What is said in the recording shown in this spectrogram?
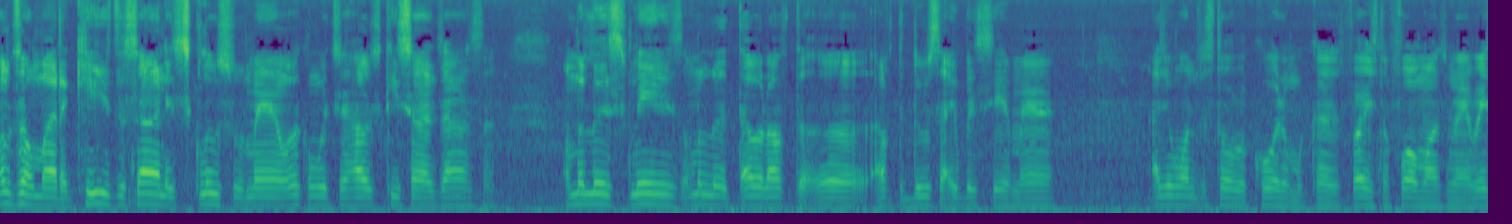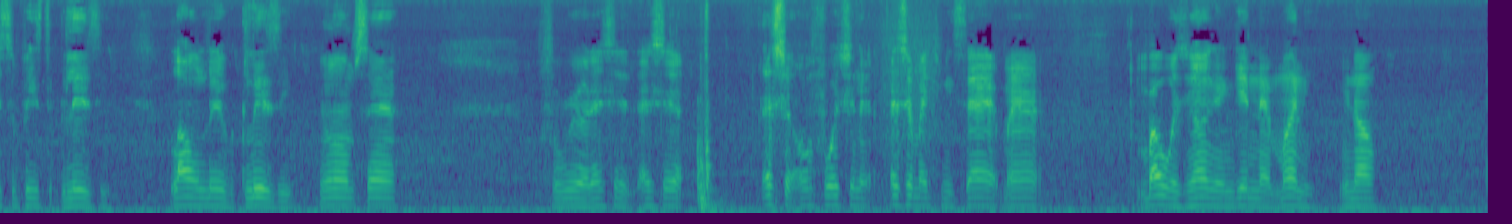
I'm talking about a Keys to Shine exclusive, man. Welcome with your host, Keyshawn Johnson. I'm a little smiz. I'm a little throw off the uh off the do but shit, man. I just wanted to start recording because first and foremost, man, rest in peace to Glizzy. Long live Glizzy. You know what I'm saying? For real, that shit, that shit, that shit unfortunate. That shit makes me sad, man. Bro was young and getting that money, you know.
